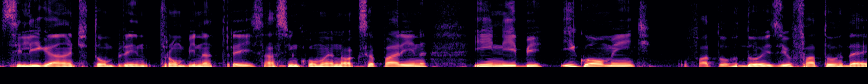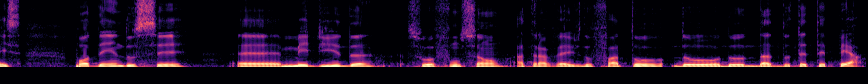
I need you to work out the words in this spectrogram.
se liga à antitrombina 3, assim como a enoxaparina, e inibe igualmente o fator 2 e o fator 10, podendo ser é, medida sua função através do fator do, do, da, do TTPA.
